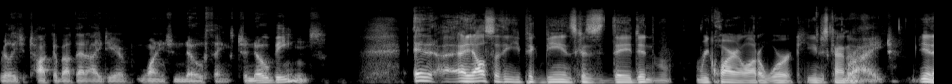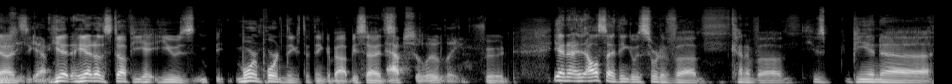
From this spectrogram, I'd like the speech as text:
really to talk about that idea of wanting to know things, to know beans. And I also think he picked beans because they didn't require a lot of work. You can just kind of, right. you know, Easy, yeah. he had he had other stuff. He he was more important things to think about besides absolutely food. Yeah, and also I think it was sort of a, kind of a he was being a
